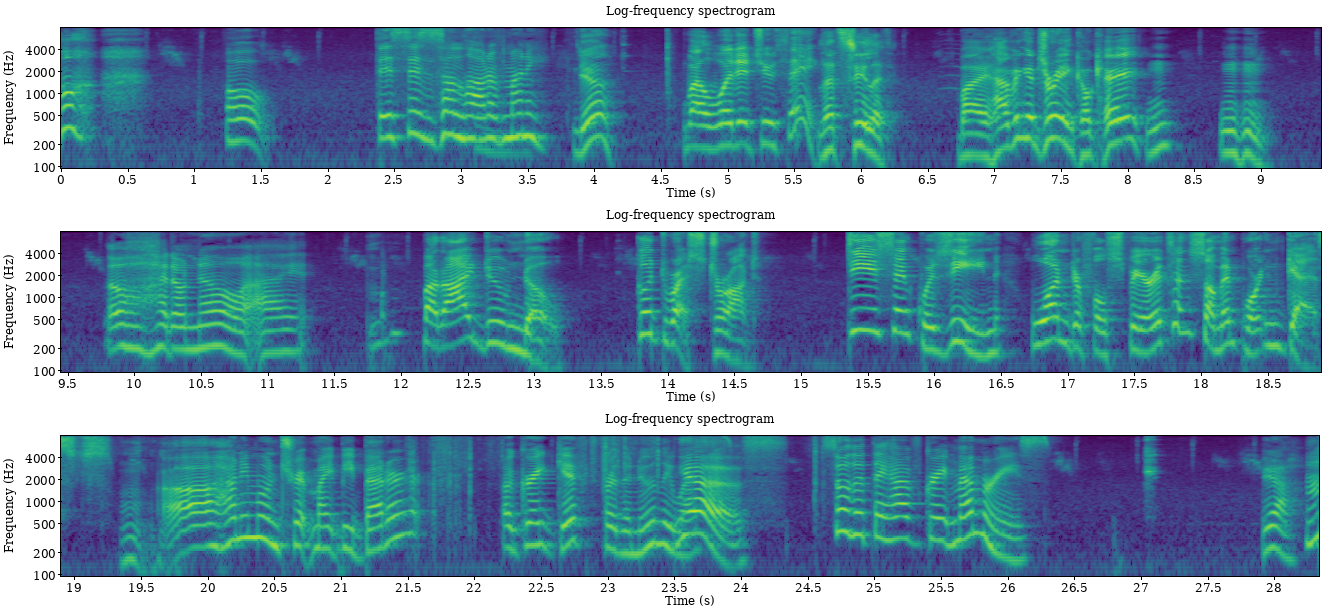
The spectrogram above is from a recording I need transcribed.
Oh, oh, this is a lot of money. Yeah. Well, what did you think? Let's seal it by having a drink, okay? Mm-hmm. Oh, I don't know. I. But I do know. Good restaurant. Decent cuisine, wonderful spirits, and some important guests. Hmm. A honeymoon trip might be better. A great gift for the newlyweds. Yes. So that they have great memories. Yeah. Hmm?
